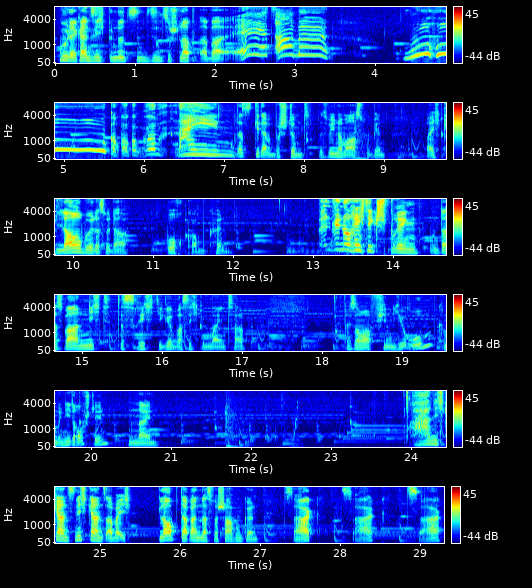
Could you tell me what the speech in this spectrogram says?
Gut, er kann sie nicht benutzen, die sind zu schlapp, aber ey, er hat Arme! Wuhu! Komm, komm, komm, komm! Nein! Das geht aber bestimmt. Das will ich nochmal ausprobieren. Weil ich glaube, dass wir da hochkommen können. Wenn wir nur richtig springen. Und das war nicht das Richtige, was ich gemeint habe. Was haben wir hier oben? Kann man hier draufstehen? Nein. Ah, nicht ganz, nicht ganz. Aber ich glaube daran, dass wir schaffen können. Zack, zack, zack,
